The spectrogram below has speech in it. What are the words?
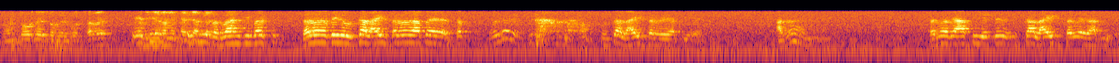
तुम तोड़ दे तो फिर वो सर्व भगवान की बस सर्वव्यापी है, उसका लाइट सर्वव्यापी है सब उसका लाइट सर्वव्यापी है। हाँ ना? सर्वव्यापी है तो उसका लाइट सर्वव्यापी है।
